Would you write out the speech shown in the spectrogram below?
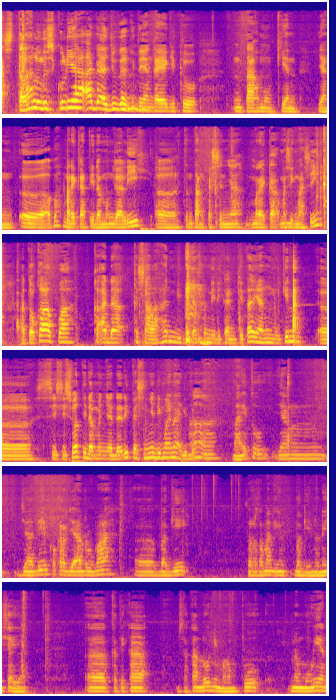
setelah lulus kuliah ada juga gitu yang kayak gitu. Entah mungkin yang eh, apa mereka tidak menggali eh, tentang passionnya mereka masing-masing ataukah apa ke ada kesalahan di bidang pendidikan kita yang mungkin eh, si siswa tidak menyadari passionnya di mana gitu Nah, nah itu yang jadi pekerjaan rumah eh, bagi terutama di, bagi Indonesia ya. Eh, ketika misalkan lu nih mampu nemuin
